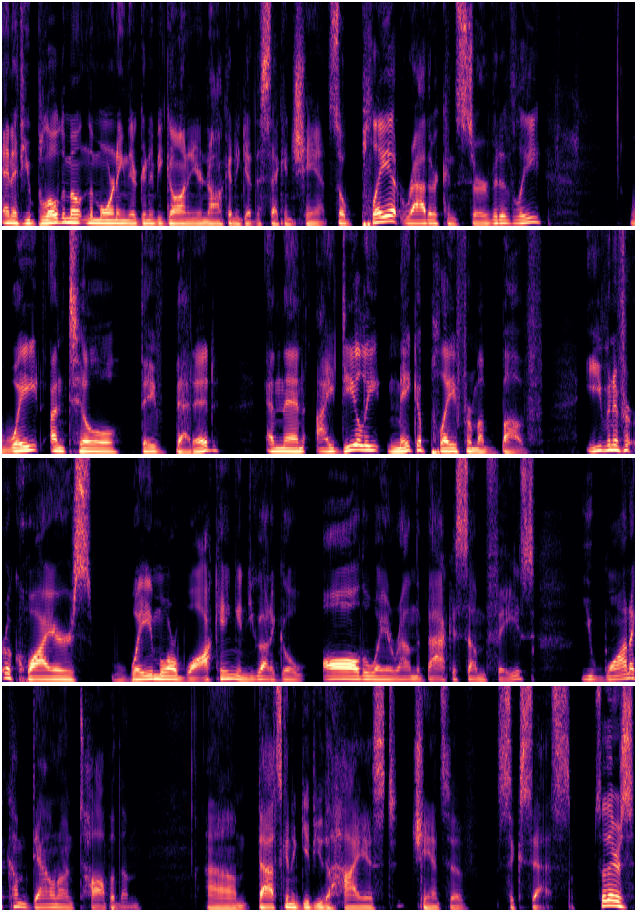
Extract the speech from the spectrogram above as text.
and if you blow them out in the morning, they're going to be gone and you're not going to get the second chance. So play it rather conservatively. Wait until they've bedded and then ideally make a play from above. Even if it requires way more walking and you got to go all the way around the back of some face, you want to come down on top of them um, that's going to give you the highest chance of success. So there's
